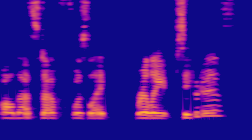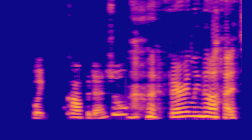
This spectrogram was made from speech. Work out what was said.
all that stuff was like really secretive, like confidential. Apparently not.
